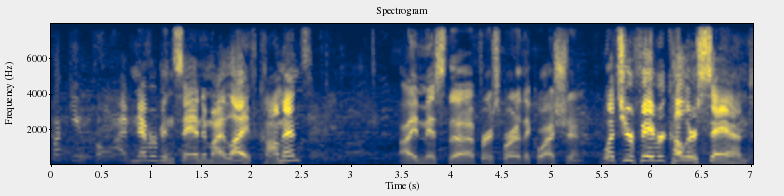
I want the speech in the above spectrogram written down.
Fuck you, Coel. I've never been sand in my life. Comments? I missed the first part of the question. What's your favorite color sand?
